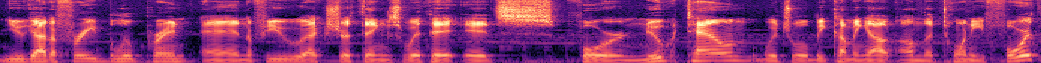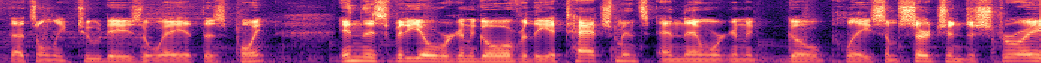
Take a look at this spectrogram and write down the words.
you got a free blueprint and a few extra things with it. It's for Nuketown, which will be coming out on the 24th. That's only two days away at this point. In this video, we're going to go over the attachments and then we're going to go play some search and destroy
